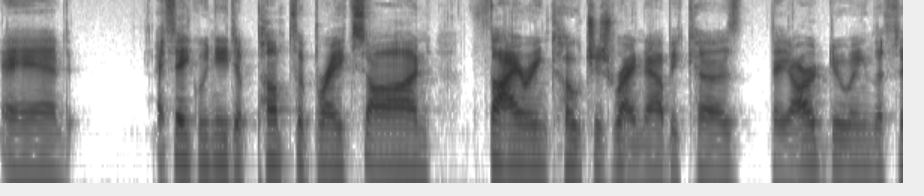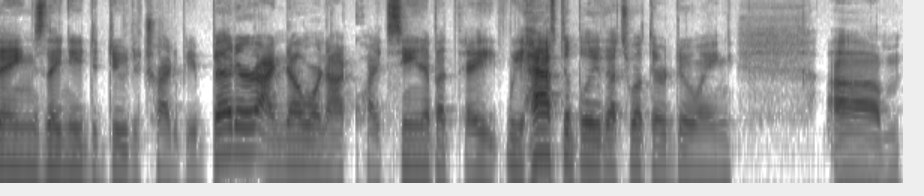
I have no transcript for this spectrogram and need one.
And I think we need to pump the brakes on firing coaches right now because they are doing the things they need to do to try to be better. I know we're not quite seeing it, but they we have to believe that's what they're doing. Um,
